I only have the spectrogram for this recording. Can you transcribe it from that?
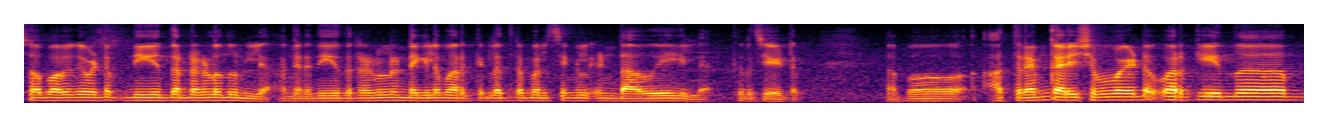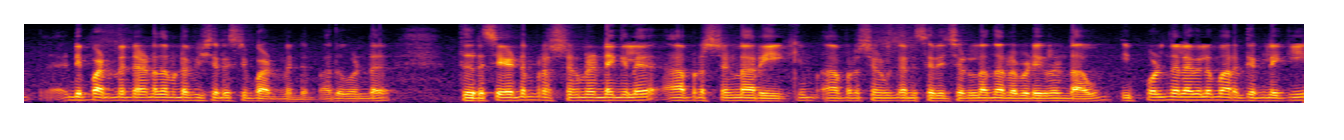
സ്വാഭാവികമായിട്ടും നിയന്ത്രണങ്ങളൊന്നുമില്ല. അങ്ങനെ നിയന്ത്രണങ്ങൾ ഉണ്ടെങ്കിൽ മാർക്കറ്റിൽ അത്തരം മത്സ്യങ്ങൾ ഉണ്ടാവുകയില്ല തീർച്ചയായിട്ടും. അപ്പോൾ അത്രയും കാര്യക്ഷമമായിട്ട് വർക്ക് ചെയ്യുന്ന ഡിപ്പാർട്ട്മെന്റാണ് നമ്മുടെ ഫിഷറീസ് ഡിപ്പാർട്ട്മെന്റും അതുകൊണ്ട് തീർച്ചയായിട്ടും പ്രശ്നങ്ങളുണ്ടെങ്കിൽ ആ പ്രശ്നങ്ങൾ അറിയിക്കും. ആ പ്രശ്നങ്ങൾക്കനുസരിച്ചുള്ള നടപടികളുണ്ടാവും. ഇപ്പോൾ നിലവിൽ മാർക്കറ്റിലേക്ക്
